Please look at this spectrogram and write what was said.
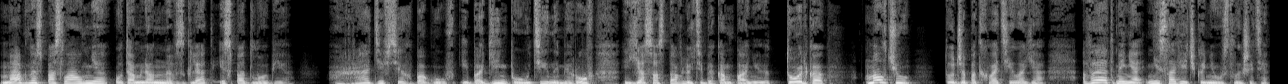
Магнус послал мне утомленный взгляд из-под лобья. «Ради всех богов и богинь паутины миров я составлю тебе компанию, только...» «Молчу», Тут же подхватила я. «Вы от меня ни словечко не услышите,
